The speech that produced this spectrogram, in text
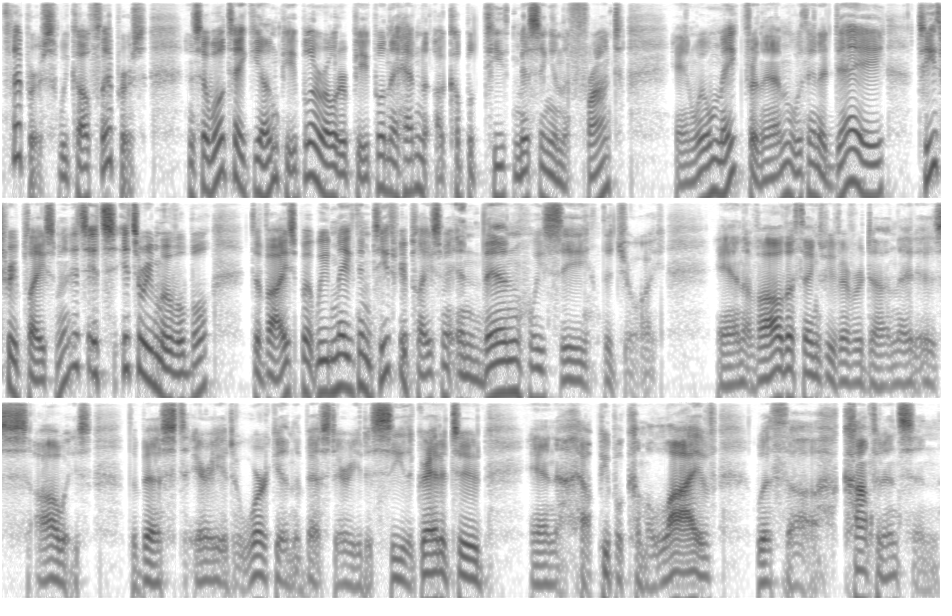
flippers. We call flippers, and so we'll take young people or older people, and they have a couple teeth missing in the front, and we'll make for them within a day teeth replacement. It's it's it's a removable device, but we make them teeth replacement, and then we see the joy. And of all the things we've ever done, that is always the best area to work in, the best area to see the gratitude and how people come alive with uh, confidence and,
